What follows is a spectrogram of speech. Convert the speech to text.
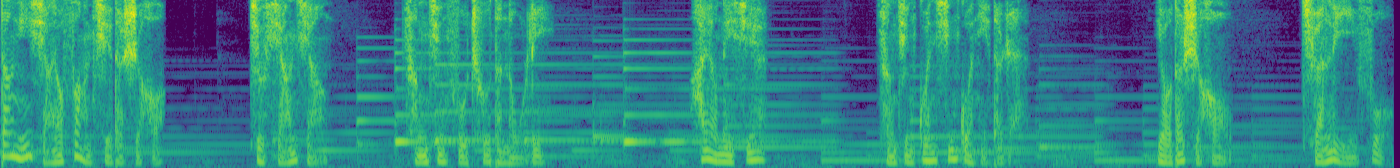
当你想要放弃的时候，就想想曾经付出的努力，还有那些曾经关心过你的人。有的时候，全力以赴，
